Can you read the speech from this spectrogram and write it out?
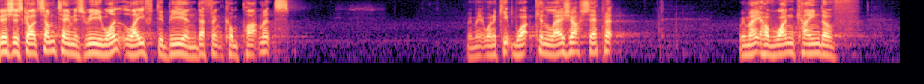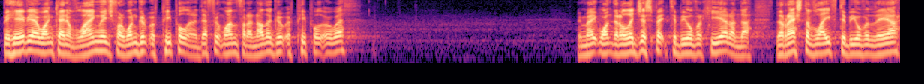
Gracious God, sometimes we want life to be in different compartments. We might want to keep work and leisure separate. We might have one kind of behavior, one kind of language for one group of people, and a different one for another group of people that we're with. We might want the religious bit to be over here and the, the rest of life to be over there.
